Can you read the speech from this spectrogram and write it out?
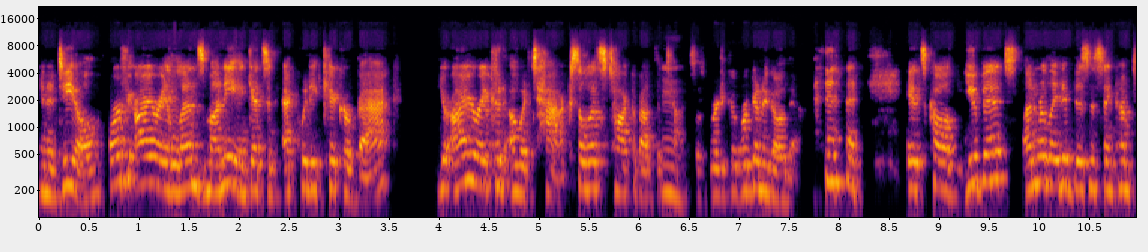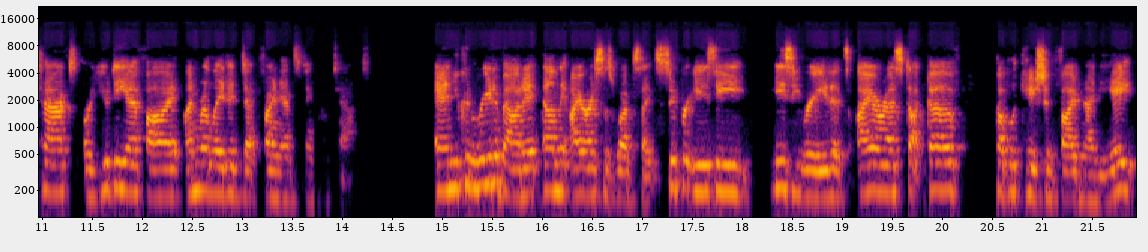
in a deal, or if your IRA lends money and gets an equity kicker back, your IRA could owe a tax. So let's talk about the mm. taxes. We're, we're going to go there. it's called UBIT, Unrelated Business Income Tax, or UDFI, Unrelated Debt Financed Income Tax. And you can read about it on the IRS's website. Super easy, easy read. It's irs.gov, publication 598.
